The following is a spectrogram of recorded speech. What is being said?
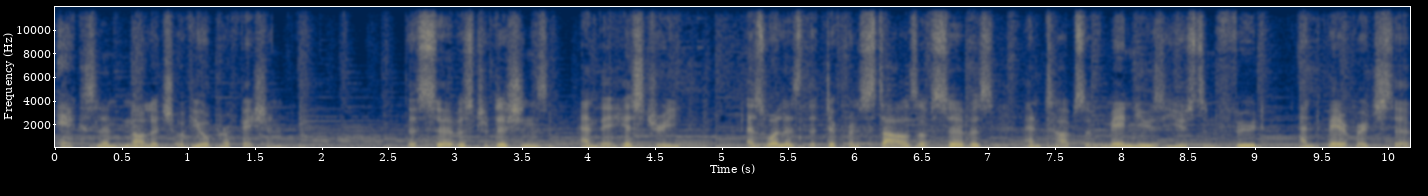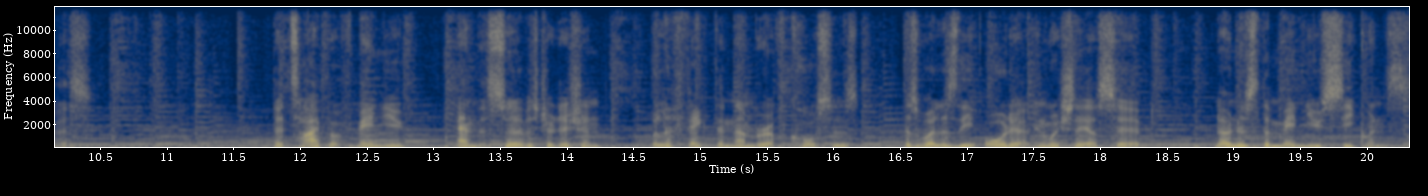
excellent knowledge of your profession. The service traditions and their history, as well as the different styles of service and types of menus used in food and beverage service. The type of menu and the service tradition will affect the number of courses as well as the order in which they are served, known as the menu sequence.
